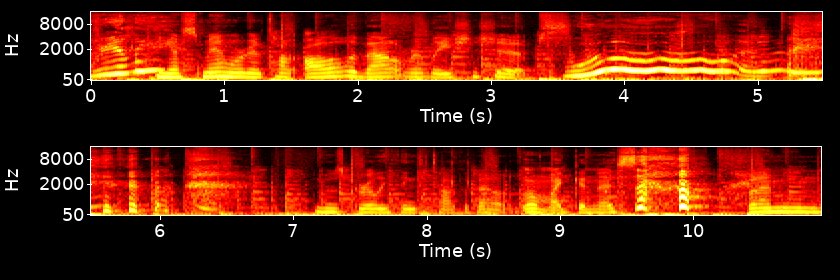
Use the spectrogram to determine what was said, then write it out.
really? Yes, man, we're going to talk all about relationships. Woo! Most girly thing to talk about. oh my goodness. But I mean,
